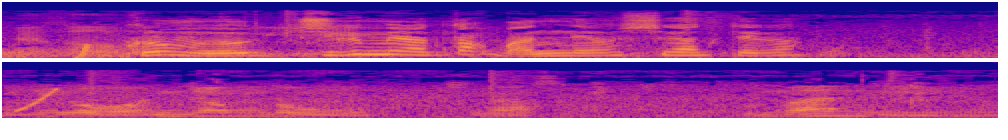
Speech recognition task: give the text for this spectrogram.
그래서 그럼 여기 지금이랑 딱 맞네요 시간대가? 우리가 원정동 지나서 그만이에요.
